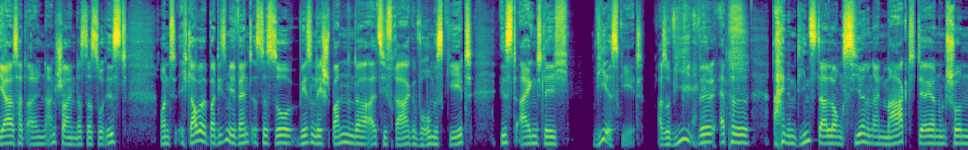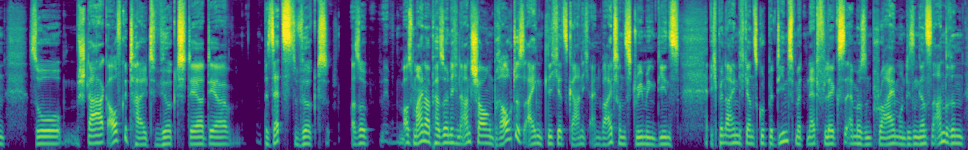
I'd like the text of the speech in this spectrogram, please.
Ja, es hat allen Anschein, dass das so ist. Und ich glaube, bei diesem Event ist es so wesentlich spannender als die Frage, worum es geht, ist eigentlich, wie es geht. Also wie will Apple einen Dienst da lancieren in einen Markt, der ja nun schon so stark aufgeteilt wirkt, der, der besetzt wirkt also aus meiner persönlichen Anschauung braucht es eigentlich jetzt gar nicht einen weiteren Streaming-Dienst. Ich bin eigentlich ganz gut bedient mit Netflix, Amazon Prime und diesen ganzen anderen,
